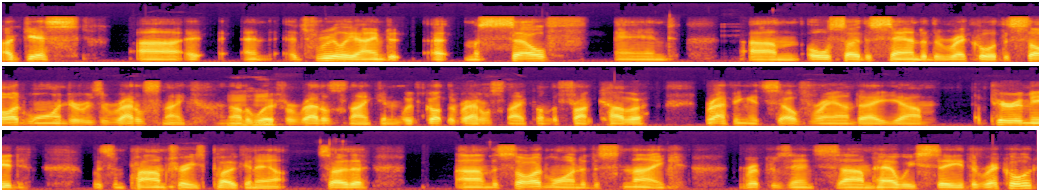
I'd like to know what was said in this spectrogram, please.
I guess, uh, it- and it's really aimed at, at myself and um, also the sound of the record. The Sidewinder is a rattlesnake, another Mhm. word for rattlesnake, and we've got the rattlesnake on the front cover, wrapping itself around a um, a pyramid with some palm trees poking out. So the um, the Sidewinder, the snake, represents um, how we see the record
